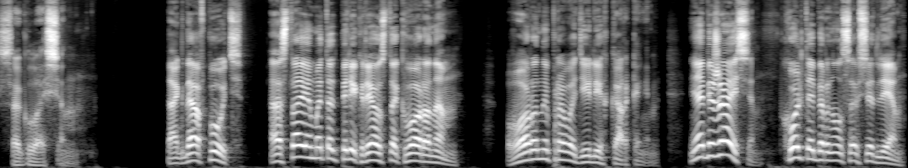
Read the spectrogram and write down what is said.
Согласен. Тогда в путь. Оставим этот перекресток воронам. Вороны проводили их карканем. Не обижайся. Хольт обернулся в седле.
